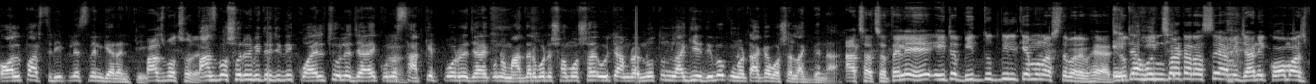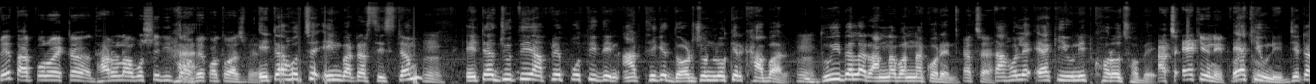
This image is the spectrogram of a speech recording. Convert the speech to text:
অল পার্টস রিপ্লেসমেন্ট গ্যারান্টি পাঁচ বছরে? পাঁচ বছরের ভিতরে যদি কয়েল চলে যায় কোনো সার্কিট পড়ে যায় কোনো মাদারবোর্ডের সমস্যা হয় ওইটা আমরা নতুন লাগিয়ে দিব কোনো টাকা পয়সা লাগবে না। আচ্ছা আচ্ছা। তাহলে এইটা বিদ্যুৎ বিল কেমন আসতে পারে ভাইয়া? এটা হচ্ছে- ইনভার্টার আছে আমি জানি কম আসবে তারপরও একটা ধারণা অবশ্যই দিতে হ্যাঁ। হবে কত আসবে এটা হচ্ছে ইনভার্টার সিস্টেম। এটা যদি আপনি প্রতিদিন আট থেকে দশ জন লোকের খাবার দুই বেলা রান্না বান্না করেন আচ্ছা। তাহলে এক ইউনিট খরচ হবে। আচ্ছা এক ইউনিট এক ইউনিট যেটা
